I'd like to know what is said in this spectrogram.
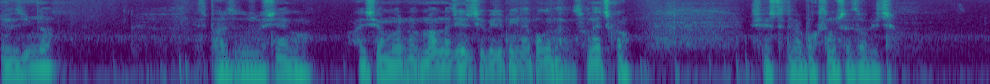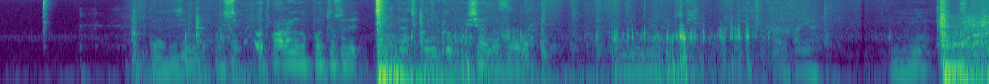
Jest zimno. Jest bardzo dużo śniegu. A dzisiaj mo- mam nadzieję, że będzie piękna pogoda. Słoneczko. Jeszcze dwa boksy muszę zrobić. Teraz idziemy. Właśnie odpalam go po to, żeby dać konikom siano lubię pieczki. Ale panie. Mhm.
